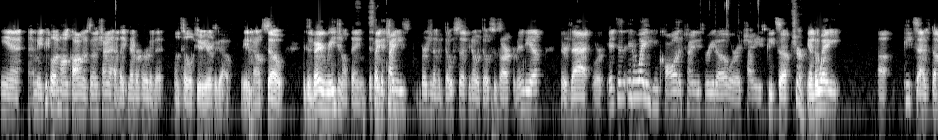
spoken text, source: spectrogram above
yeah, I mean people in Hong Kong and southern China had like never heard of it until a few years ago. You know, so it's a very regional thing. It's like a. Chinese version of a dosa. If you know what dosas are from India. There's that, or it's in, in a way you can call it a Chinese burrito or a Chinese pizza. Sure. you know the way uh, pizza has done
